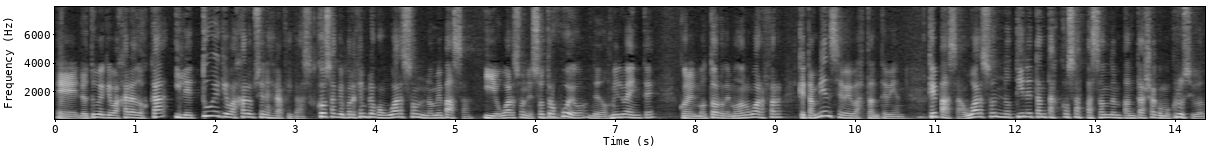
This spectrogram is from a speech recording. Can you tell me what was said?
Eh, lo tuve que bajar a 2K y le tuve que bajar opciones gráficas. Cosa que, por ejemplo, con Warzone no me pasa. Y Warzone es otro juego de 2020 con el motor de Modern Warfare que también se ve bastante bien. ¿Qué pasa? Warzone no tiene tantas cosas pasando en pantalla como Crucible.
